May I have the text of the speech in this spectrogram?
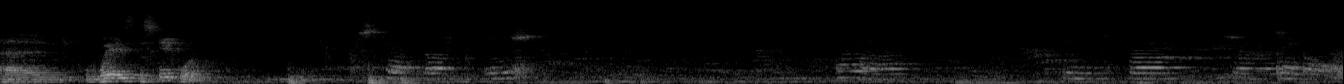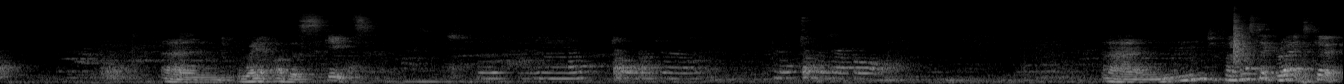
And where's the skateboard? Skateboard is uh, in front the table. And where are the skates? Skate next to the next to the ball. And fantastic, right, okay.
